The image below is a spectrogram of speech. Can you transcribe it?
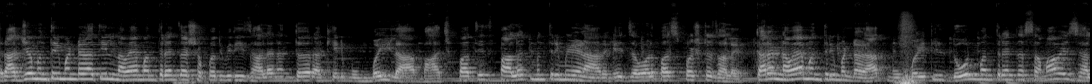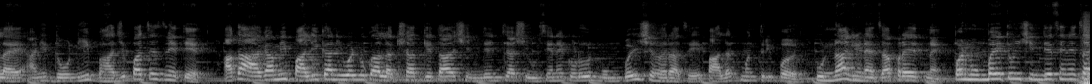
राज्य मंत्रिमंडळातील नव्या मंत्र्यांचा शपथविधी झाल्यानंतर अखेर मुंबईला भाजपाचेच पालकमंत्री मिळणार हे जवळपास स्पष्ट झालंय. कारण नव्या मंत्रिमंडळात मुंबईतील दोन मंत्र्यांचा समावेश झालाय आणि दोन्ही भाजपाचेच नेते आहेत. आता आगामी पालिका निवडणुका लक्षात घेता शिंदेच्या शिवसेनेकडून मुंबई शहराचे पालकमंत्री पद पुन्हा घेण्याचा प्रयत्न आहे. पण मुंबईतून शिंदे सेनेचा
